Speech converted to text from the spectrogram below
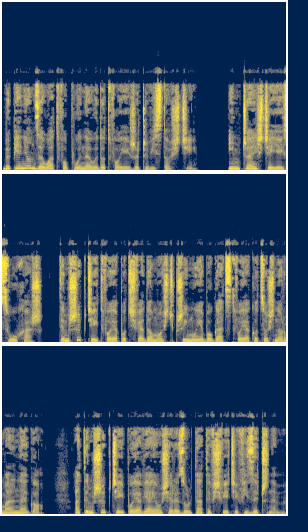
by pieniądze łatwo płynęły do Twojej rzeczywistości. Im częściej jej słuchasz, tym szybciej Twoja podświadomość przyjmuje bogactwo jako coś normalnego, a tym szybciej pojawiają się rezultaty w świecie fizycznym.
